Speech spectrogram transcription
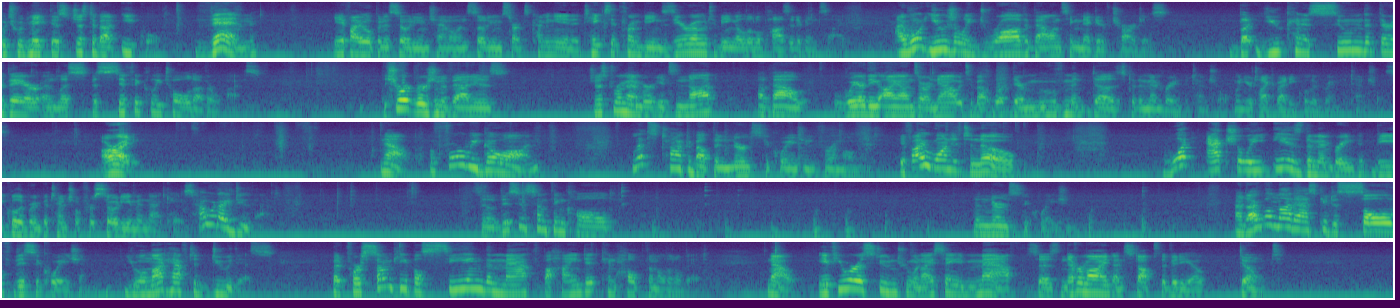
which would make this just about equal. Then, if I open a sodium channel and sodium starts coming in, it takes it from being zero to being a little positive inside. I won't usually draw the balancing negative charges but you can assume that they're there unless specifically told otherwise. The short version of that is just remember it's not about where the ions are now, it's about what their movement does to the membrane potential when you're talking about equilibrium potentials. Alrighty. Now, before we go on, let's talk about the Nernst equation for a moment. If I wanted to know what actually is the membrane, the equilibrium potential for sodium in that case? How would I do that? So this is something called the Nernst equation. And I will not ask you to solve this equation. You will not have to do this. But for some people, seeing the math behind it can help them a little bit. Now, if you are a student who, when I say math, says never mind and stops the video, don't.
